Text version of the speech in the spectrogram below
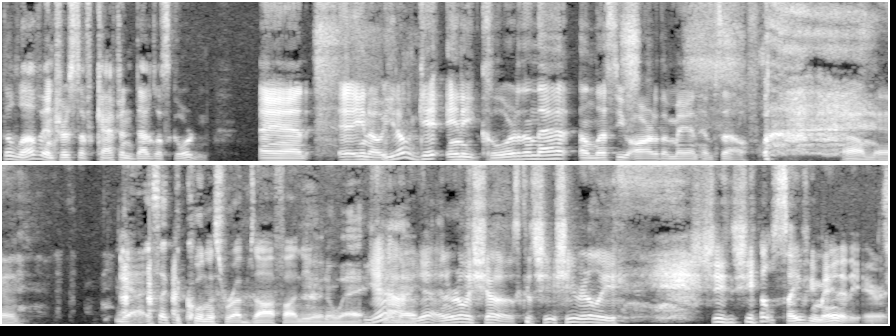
the love interest of Captain Douglas Gordon. And eh, you know, you don't get any cooler than that unless you are the man himself. Oh man. Yeah, it's like the coolness rubs off on you in a way. you yeah, know? yeah, and it really shows because she she really she she helps save humanity, Eric.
